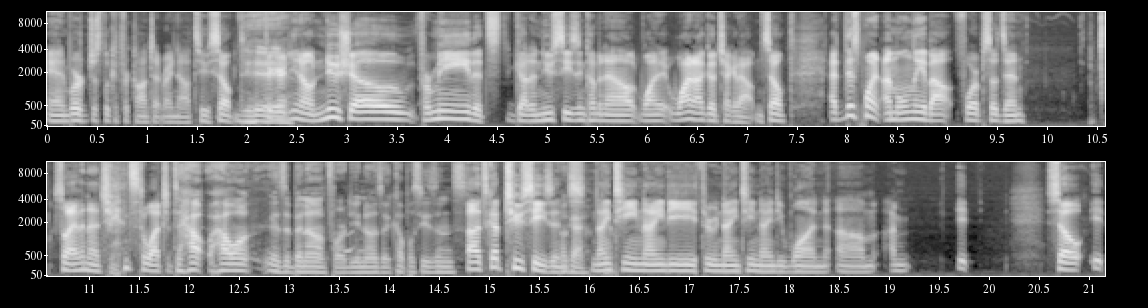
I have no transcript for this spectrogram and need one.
and we're just looking for content right now too so Yeah. figured you know new show for me that's got a new season coming out why why not go check it out and so at this point i'm only about four episodes in so i haven't had a chance to watch it So how how long has it been on for? Do you know? Is it a couple seasons? uh, it's got two seasons, Okay. 1990 through 1991. Um, I'm so it.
